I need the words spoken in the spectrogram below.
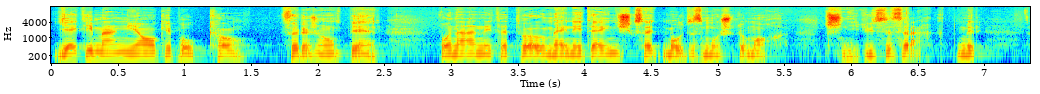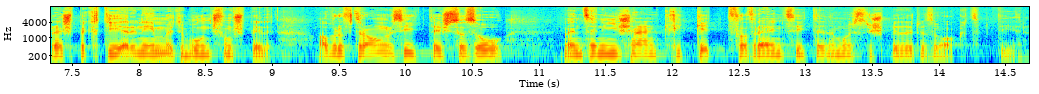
jede Menge Angebote für Jean-Pierre, wo er nicht wollte. Wir haben nicht einmal gesagt, das musst du machen. Das ist nicht unser Recht. Wir respektieren immer den Wunsch des Spielers. Aber auf der anderen Seite ist es so, wenn es eine Einschränkung gibt von Vereinsseite, dann muss der Spieler das so akzeptieren.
